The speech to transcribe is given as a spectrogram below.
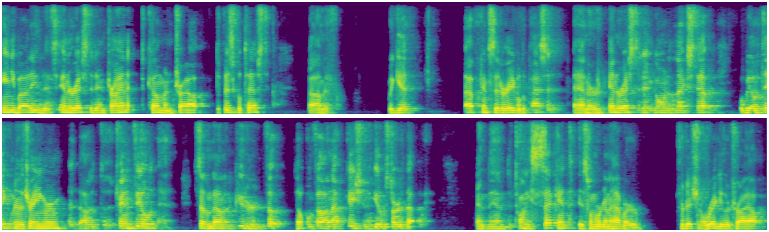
anybody that's interested in trying it to come and try out the physical test. Um, If we get applicants that are able to pass it and are interested in going to the next step, we'll be able to take them in the training room, uh, out at the training field and set them down at the computer and fill, help them fill out an application and get them started that way. And then the 22nd is when we're going to have our traditional regular tryout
